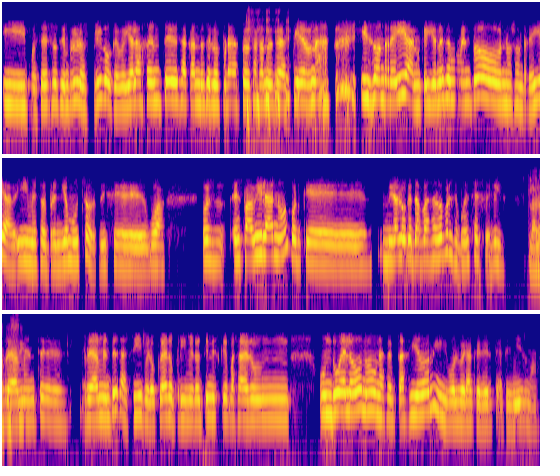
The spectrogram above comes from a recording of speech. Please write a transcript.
y pues eso siempre lo explico, que veía a la gente sacándose los brazos, sacándose las piernas y sonreían, que yo en ese momento no sonreía y me sorprendió mucho. Dije, buah, pues espabila, ¿no? Porque mira lo que te ha pasado, pero se puede ser feliz. Claro que sí. realmente, realmente es así, pero claro, primero tienes que pasar un, un duelo, ¿no? Una aceptación y volver a quererte a ti misma.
